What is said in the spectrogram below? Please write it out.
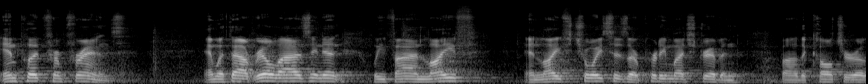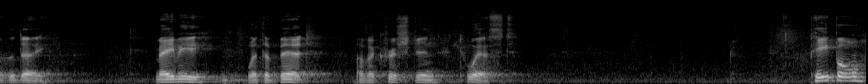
input from friends. And without realizing it, we find life and life's choices are pretty much driven by the culture of the day, maybe with a bit of a Christian twist. People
